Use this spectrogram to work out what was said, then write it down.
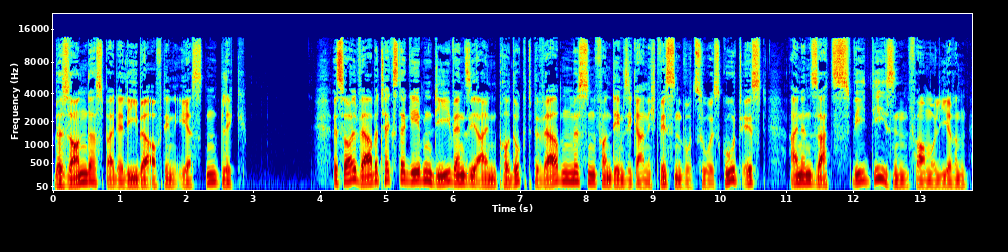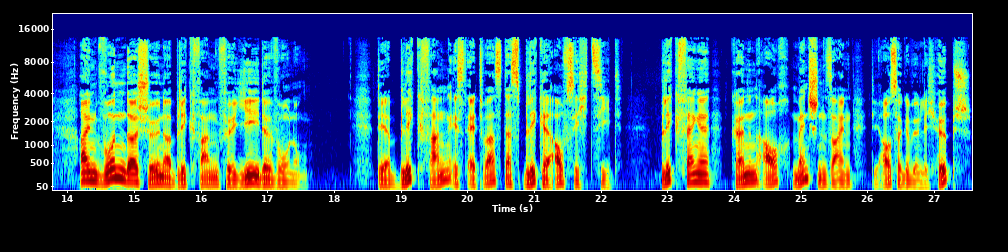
besonders bei der Liebe auf den ersten Blick. Es soll Werbetexter geben, die, wenn sie ein Produkt bewerben müssen, von dem sie gar nicht wissen, wozu es gut ist, einen Satz wie diesen formulieren. Ein wunderschöner Blickfang für jede Wohnung. Der Blickfang ist etwas, das Blicke auf sich zieht. Blickfänge können auch Menschen sein, die außergewöhnlich hübsch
